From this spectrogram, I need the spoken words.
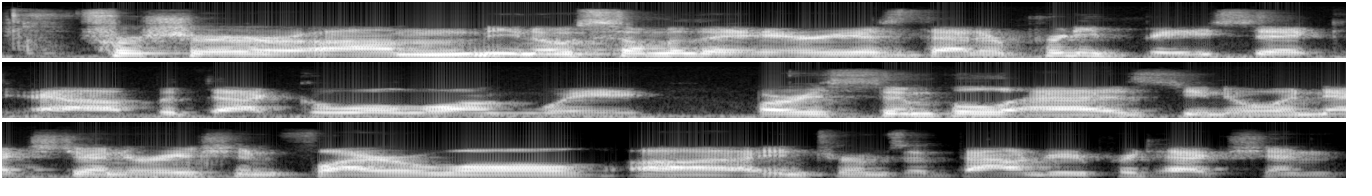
For sure. Um, you know, some of the areas that are pretty basic, uh, but that go a long way are as simple as you know a next generation firewall uh, in terms of boundary protection,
